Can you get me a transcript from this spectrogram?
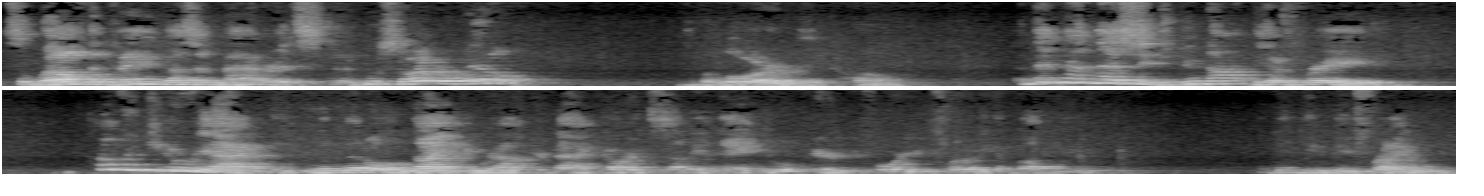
So wealth and fame doesn't matter. It's to whosoever will the Lord may come. And then that message, do not be afraid. How would you react if in the middle of the night you were out in your backyard and suddenly an angel appeared before you floating above you? I think you'd be frightened,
